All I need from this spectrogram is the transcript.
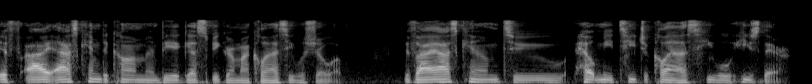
if i ask him to come and be a guest speaker in my class he will show up. If i ask him to help me teach a class he will he's there.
